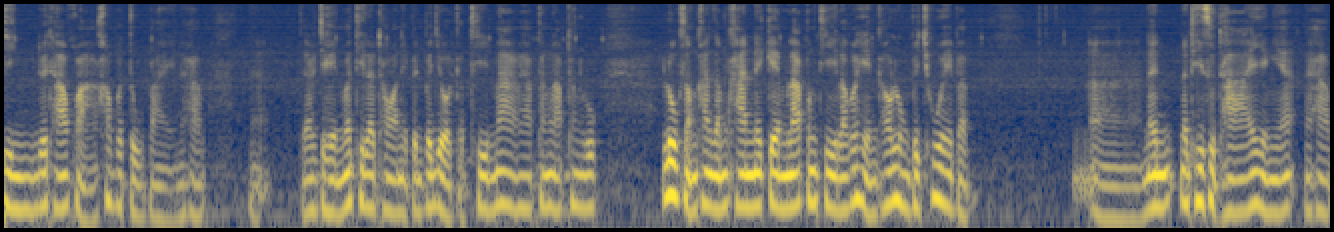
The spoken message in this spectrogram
ยิงด้วยเท้าขวาเข้าประตูไปนะครับนะเราจะเห็นว่าธีรทรเนี่ยเป็นประโยชน์กับทีมมากนะครับ ทั้งรับทั้งลุกลูกสำคัญสำคัญในเกมรับบางทีเราก็เห็นเขาลงไปช่วยแบบในนาทีสุดท้ายอย่างเงี้ยนะครับ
